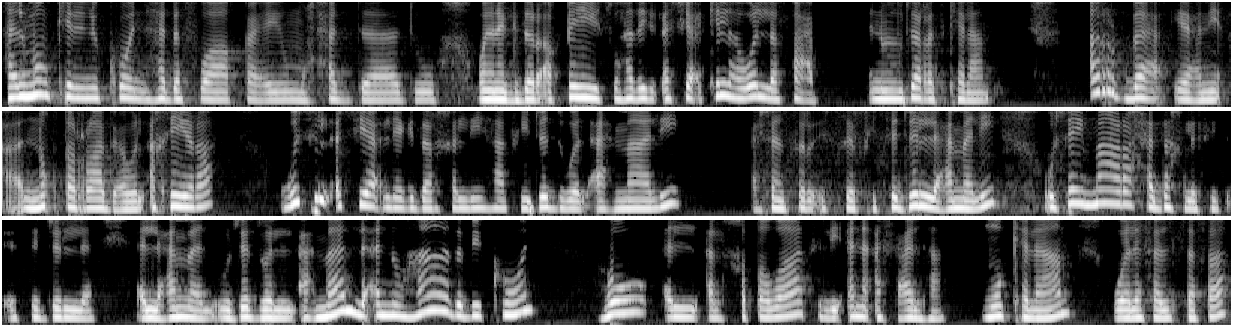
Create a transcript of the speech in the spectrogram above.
هل ممكن أن يكون هدف واقعي ومحدد و... وأنا أقدر أقيس وهذه الأشياء كلها ولا صعب؟ إنه مجرد كلام. أربع يعني النقطة الرابعة والأخيرة وش الأشياء اللي أقدر أخليها في جدول أعمالي عشان يصير يصير في سجل عملي وشيء ما راح أدخله في سجل العمل وجدول الأعمال لأنه هذا بيكون هو الخطوات اللي أنا أفعلها. مو كلام ولا فلسفة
